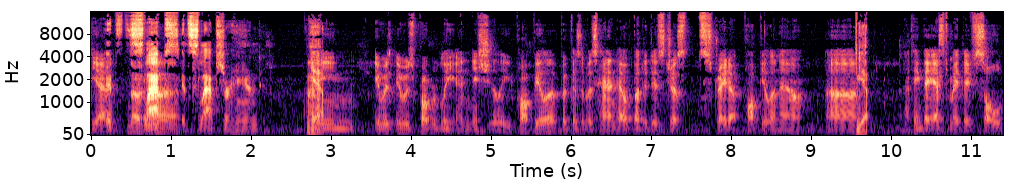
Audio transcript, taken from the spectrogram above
yeah, It No, slaps uh, it slaps your hand. Yeah. I mean, it was it was probably initially popular because it was handheld, but it is just straight up popular now. Um, Yep. I think they estimate they've sold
